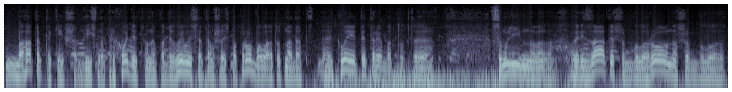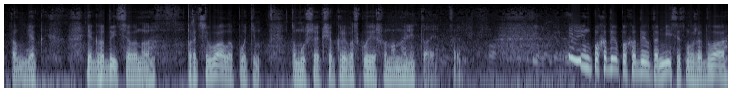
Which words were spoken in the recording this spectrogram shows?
Багато таких, що дійсно приходять, вони подивилися, там щось попробували, а тут треба клеїти, треба тут е, сумлінно вирізати, щоб було ровно, щоб було там як, як годиться, воно працювало потім. Тому що якщо криво склеїш, воно не літає. Це. І він походив, походив там місяць, може два.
